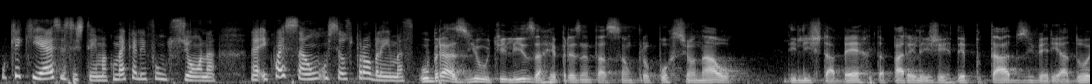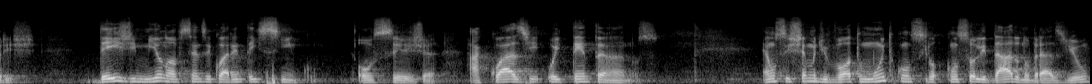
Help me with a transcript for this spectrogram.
o que, que é esse sistema, como é que ele funciona né, e quais são os seus problemas. O Brasil utiliza a representação proporcional de lista aberta para eleger deputados e vereadores desde 1945, ou seja, há quase 80 anos. É um sistema de voto muito consolidado no Brasil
